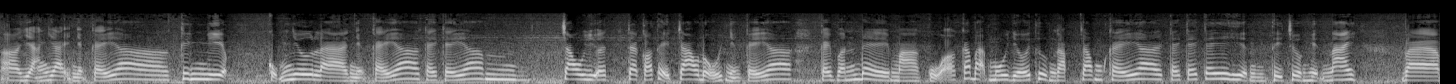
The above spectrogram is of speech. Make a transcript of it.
giảng dạy những cái kinh nghiệm, cũng như là những cái cái cái trao có thể trao đổi những cái à, cái vấn đề mà của các bạn môi giới thường gặp trong cái à, cái cái cái hiện thị trường hiện nay. Và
